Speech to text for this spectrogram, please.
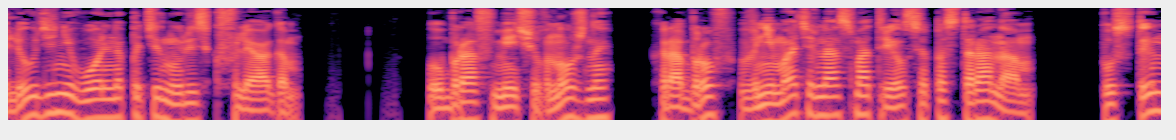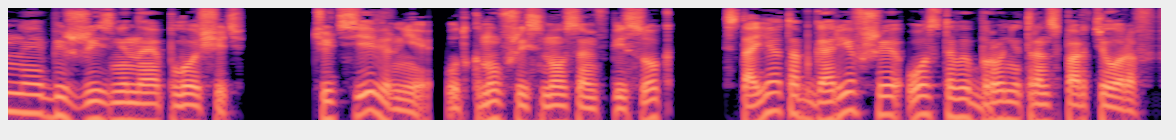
Люди невольно потянулись к флягам. Убрав меч в ножны, Храбров внимательно осмотрелся по сторонам. Пустынная безжизненная площадь. Чуть севернее, уткнувшись носом в песок, стоят обгоревшие остовы бронетранспортеров.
